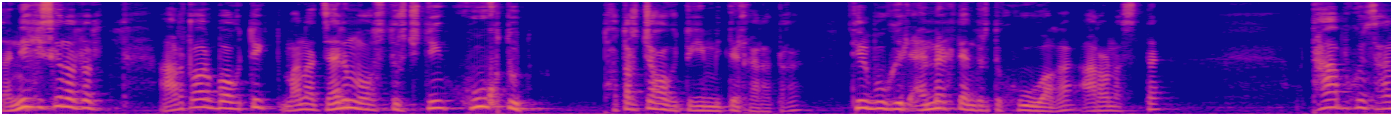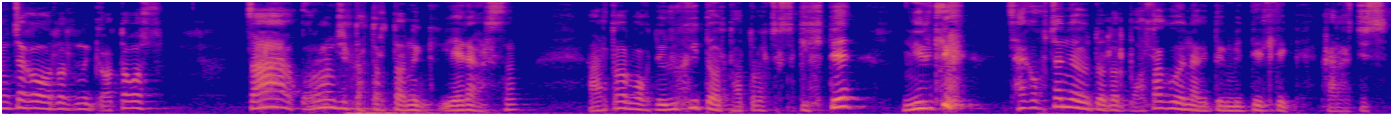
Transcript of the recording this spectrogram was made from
За нэг хэсэг нь бол 10 дугаар богдыг манай зарим улс төрчдийн хүүхдүүд тодорж байгаа гэдэг юм мэдээлэл гараад байгаа. Тэр бүхэл Америкт амьдардаг хүү байгаа 10 настай. Та бүхэн санаж байгаа бол нэг одоогоос за 3 жил дотор доо нэг яриа гарсан. 10 дугаар богд ерөөхдөө бол тодруулчихсан. Гэхдээ нэрлэх цаг хугацааны хувьд бол болоогүй байна гэдэг мэдээллийг гаргаж ирсэн.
